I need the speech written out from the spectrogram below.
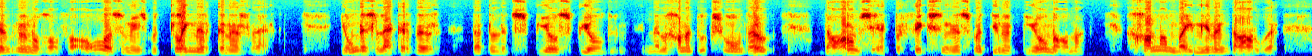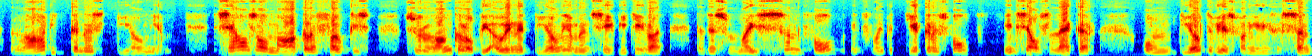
dink nou nogal veral as 'n mens met kleiner kinders werk. Jong dis lekkerder dat hulle dit speel speel doen en hulle gaan dit ook so onthou. Daarom sê ek perfeksionisme teenoor deelname gaan na my mening daaroor laat die kinders deelneem. Selfs al maak hulle foutjies, solank hulle op die ou en dit deelneem en sê, weet jy wat, dit is vir my sinvol en vir my betekenisvol en selfs lekker om deel te wees van hierdie gesin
